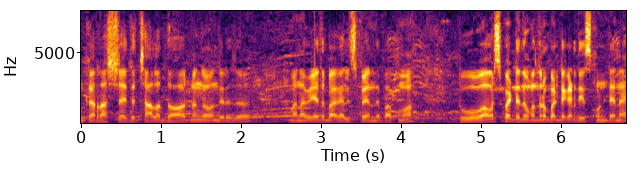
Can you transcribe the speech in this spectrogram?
ఇంకా రష్ అయితే చాలా దారుణంగా ఉంది ఈరోజు. మా నవ్య అయితే బాగా అలిసిపోయింది పాపము. టూ అవర్స్ పట్టింది వంద రూపాయలు టికెట్ తీసుకుంటేనే.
